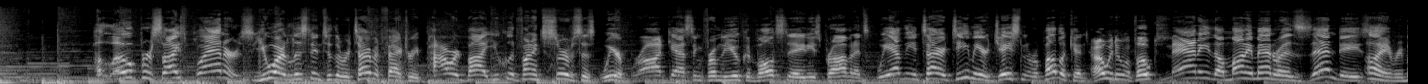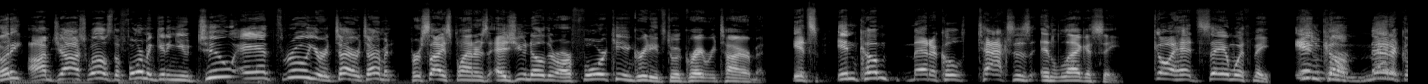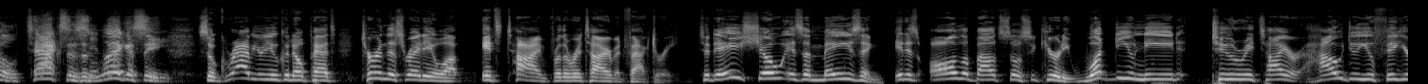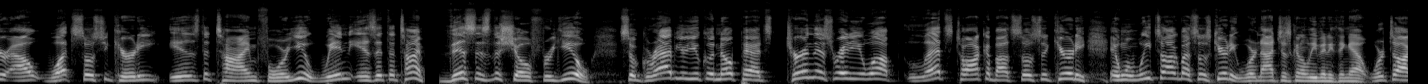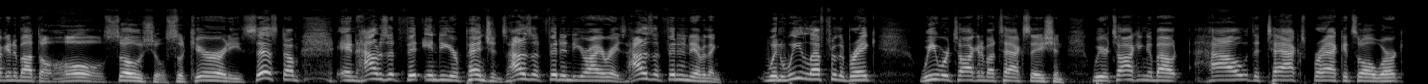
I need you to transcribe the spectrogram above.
Hello, precise planners. You are listening to the Retirement Factory powered by Euclid Financial Services. We are broadcasting from the Euclid Vaults today in East Providence. We have the entire team here Jason the Republican. How are we doing, folks? Manny the Money Man Resendes. Hi, everybody. I'm Josh Wells, the foreman, getting you to and through your entire retirement. Precise planners, as you know, there are four key ingredients to a great retirement it's income, medical, taxes, and legacy. Go ahead, say them with me. Income, medical, taxes, and legacy. So grab your Euclid notepads, turn this radio up. It's time for the Retirement Factory. Today's show is amazing. It is all about Social Security. What do you need to retire? How do you figure out what Social Security is the time for you? When is it the time? This is the show for you. So grab your Euclid notepads, turn this radio up. Let's talk about Social Security. And when we talk about Social Security, we're not just going to leave anything out. We're talking about the whole Social Security system and how does it fit into your pensions? How does it fit into your IRAs? How does it fit into everything? When we left for the break, we were talking about taxation. We were talking about how the tax brackets all work.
